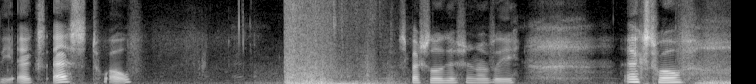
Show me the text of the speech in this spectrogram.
The XS12. Special edition of the X12.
